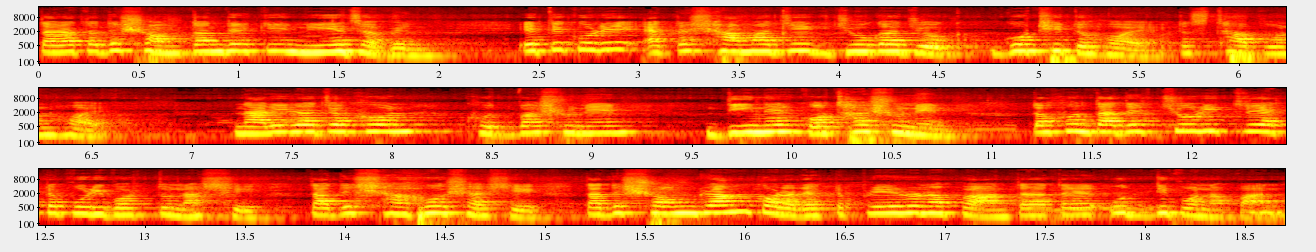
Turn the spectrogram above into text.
তারা তাদের সন্তানদেরকে নিয়ে যাবেন। এতে করে একটা সামাজিক যোগাযোগ গঠিত হয়, একটা স্থাপন হয়। নারীরা যখন খোদবা শুনেন, দিনের কথা শুনেন, তখন তাদের চরিত্রে একটা পরিবর্তন আসে, তাদের সাহস আসে, তাদের সংগ্রাম করার একটা প্রেরণা পান, তারা তারা উদ্দীপনা পান।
